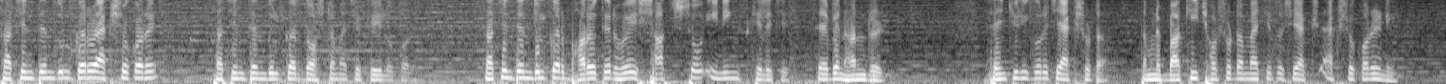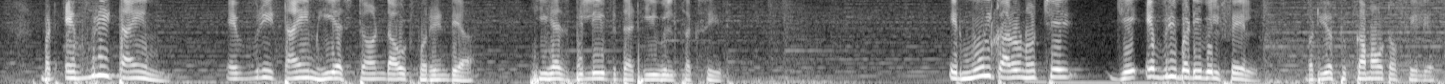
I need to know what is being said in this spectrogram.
সচিন তেন্ডুলকারও একশো করে, সচিন তেন্ডুলকার দশটা ম্যাচে ফেলও করে। সচিন তেন্ডুলকার ভারতের হয়ে সাতশো ইনিংস খেলেছে সেভেন হান্ড্রেড সেঞ্চুরি করেছে একশোটা, তার মানে বাকি ছশোটা ম্যাচে তো সে একশো করেনি। But every time every time he has turned out for India he has believed that he will succeed. এর মূল কারণ হচ্ছে যে everybody will fail but you have to come out of failures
